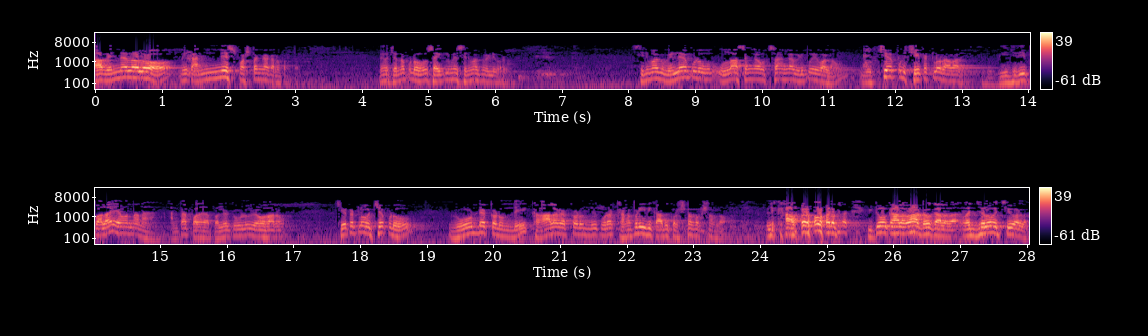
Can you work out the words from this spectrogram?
ఆ వెన్నెలలో మీకు అన్నీ స్పష్టంగా కనపడతాయి. మేము చిన్నప్పుడు సైకిల్ మీద సినిమాకి వెళ్ళేవాళ్ళం. సినిమాకి వెళ్ళేప్పుడు ఉల్లాసంగా ఉత్సాహంగా వెళ్ళిపోయేవాళ్ళం. వచ్చేప్పుడు చీకట్లో రావాలి. వీధి దీపాలా ఏమన్నానా? అంతా ప పల్లెటూళ్ళు వ్యవహారం. చీకట్లో వచ్చేప్పుడు రోడ్డు ఎక్కడుంది కాలం ఎక్కడుంది కూడా కనపడేది కాదు కృష్ణపక్షంలో. ఇది కాలంలో పడతా ఇటో కాలవా అటో కాలవా మధ్యలో వచ్చేవాళ్ళం.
